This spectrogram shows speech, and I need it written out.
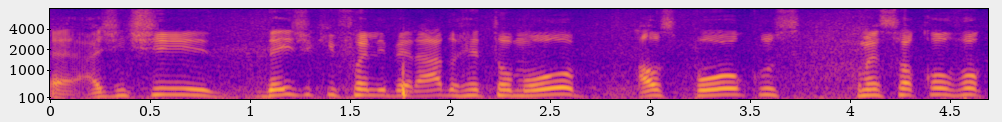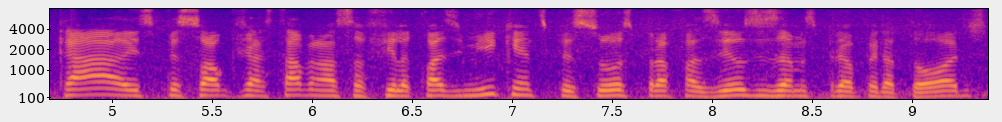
É, a gente, desde que foi liberado, retomou aos poucos, começou a convocar esse pessoal que já estava na nossa fila, quase 1.500 pessoas, para fazer os exames pré-operatórios.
